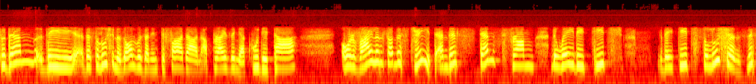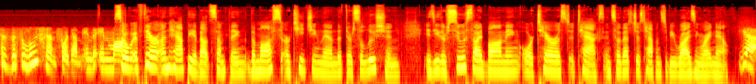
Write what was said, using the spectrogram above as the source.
To them, the the solution is always an intifada, an uprising, a coup d'état, or violence on the street, and this stems from the way they teach they teach solutions. This is the solution for them in in mosques. So if they're unhappy about something, the mosques are teaching them that their solution is either suicide bombing or terrorist attacks, and so that just happens to be rising right now. Yeah,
